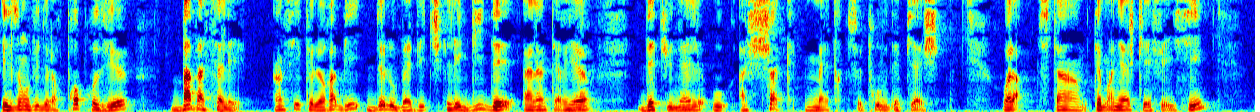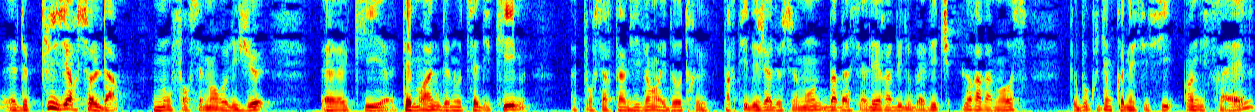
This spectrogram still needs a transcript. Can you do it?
Ils ont vu de leurs propres yeux Baba Saleh ainsi que le rabbi de Lubavitch les guider à l'intérieur des tunnels où à chaque mètre se trouvent des pièges. Voilà, c'est un témoignage qui est fait ici euh, de plusieurs soldats, non forcément religieux, euh, qui témoignent de notre tzadikim, pour certains vivants et d'autres partis déjà de ce monde, Baba Saleh, Rabbi Lubavitch, le Ravamos, que beaucoup de gens connaissent ici en Israël,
